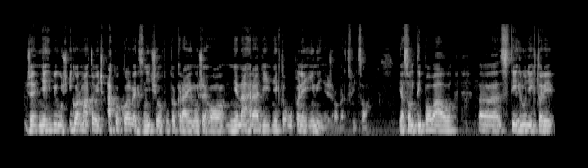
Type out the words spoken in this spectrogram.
že nech by už Igor Matovič akokoľvek zničil túto krajinu, že ho nenahradí niekto úplne iný než Robert Fico ja som typoval uh, z tých ľudí, ktorí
